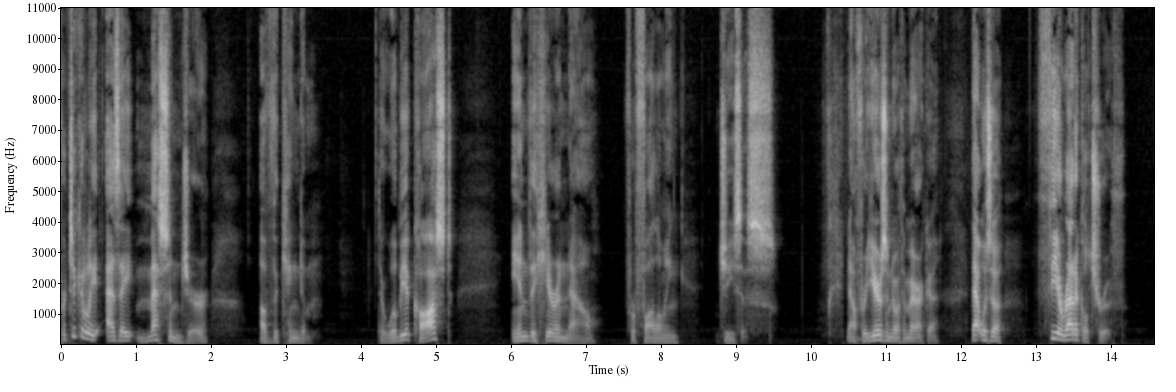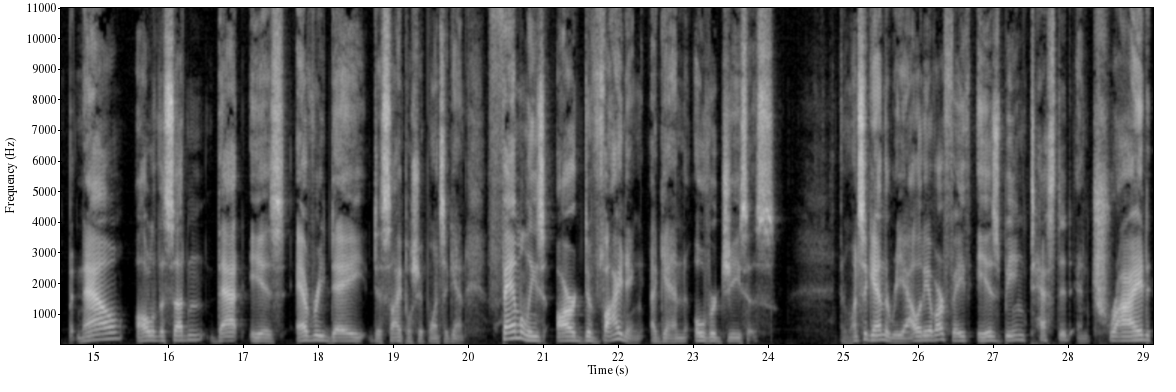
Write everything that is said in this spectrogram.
particularly as a messenger of the kingdom. There will be a cost in the here and now for following Jesus. Now, for years in North America, that was a theoretical truth. But now, all of a sudden, that is everyday discipleship once again. Families are dividing again over Jesus. And once again, the reality of our faith is being tested and tried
